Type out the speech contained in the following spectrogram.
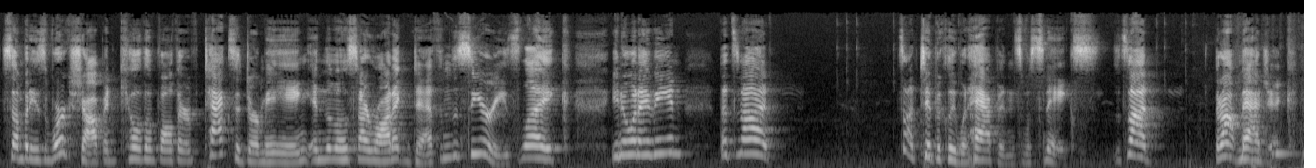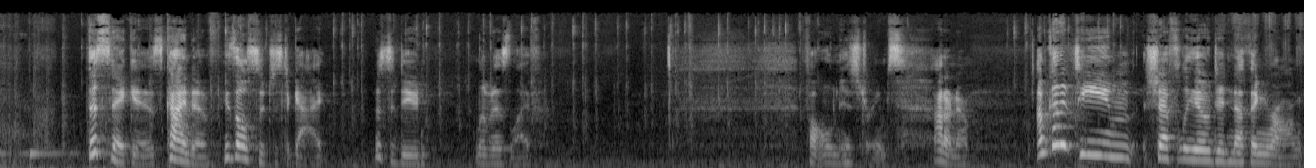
somebody's workshop and kill them while they're taxidermying in the most ironic death in the series. Like, you know what I mean? That's not. It's not typically what happens with snakes. It's not. They're not magic. This snake is, kind of. He's also just a guy. Just a dude living his life following his dreams. I don't know. I'm kind of team Chef Leo did nothing wrong.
